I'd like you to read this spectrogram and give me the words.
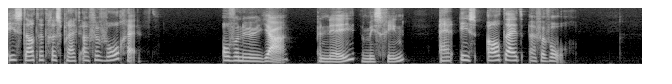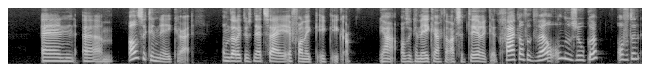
is dat het gesprek een vervolg heeft. Of er nu een ja, een nee, een misschien, er is altijd een vervolg. En ehm, als ik een nee krijg, omdat ik dus net zei van ik, ik, ik, ja, als ik een nee krijg, dan accepteer ik het. Ga ik altijd wel onderzoeken of het een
